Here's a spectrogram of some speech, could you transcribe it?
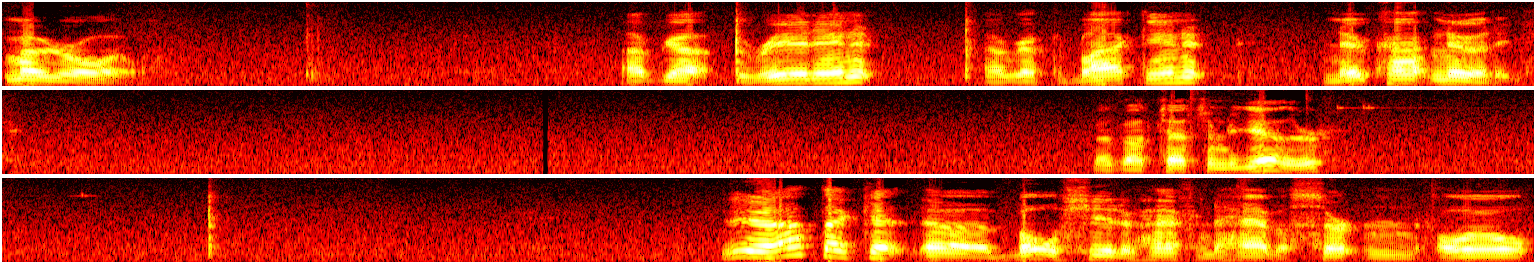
motor oil. I've got the red in it. I've got the black in it. No continuity. But if I touch them together, yeah, I think that uh, bullshit of having to have a certain oil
